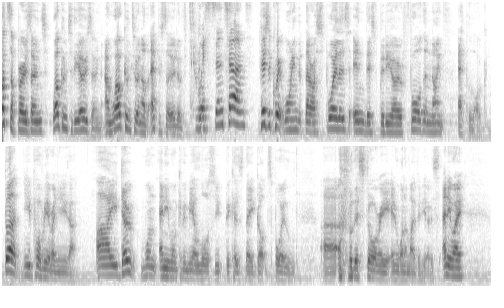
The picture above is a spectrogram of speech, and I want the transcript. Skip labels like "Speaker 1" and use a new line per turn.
What's up, Brozones? Welcome to the Ozone, and welcome to another episode of
Twists and Turns.
Here's a quick warning that there are spoilers in this video for the ninth epilogue. But you probably already knew that. I don't want anyone giving me a lawsuit because they got spoiled uh, for this story in one of my videos. Anyway,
